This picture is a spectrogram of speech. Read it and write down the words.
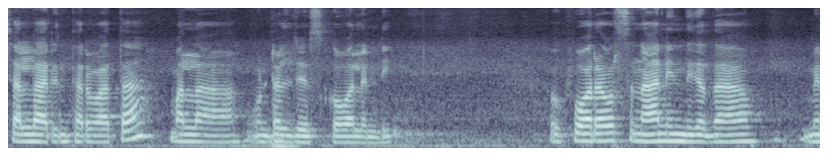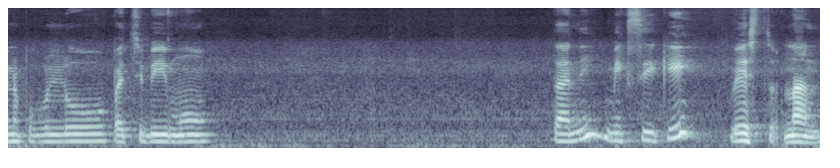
చల్లారిన తర్వాత మళ్ళా వంటలు చేసుకోవాలండి. ఒక ఫోర్ అవర్స్ నానింది కదా మినపగుళ్ళు పచ్చి దాన్ని మిక్సీకి వేస్తున్నాను.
